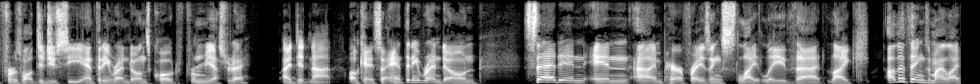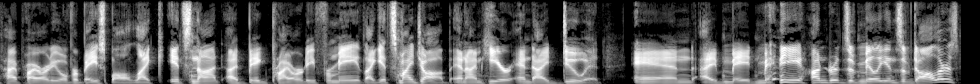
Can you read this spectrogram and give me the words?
first of all, did you see Anthony Rendon's quote from yesterday? I did not. Okay, so Anthony Rendon said in in uh, I'm paraphrasing slightly that like other things in my life high priority over baseball. Like it's not a big priority for me. Like it's my job and I'm here and I do it. And I've made many hundreds of millions of dollars,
